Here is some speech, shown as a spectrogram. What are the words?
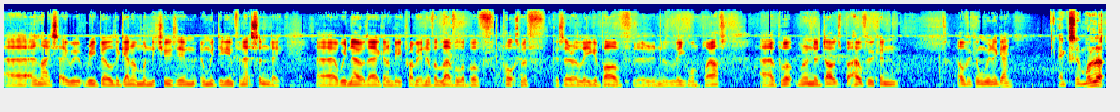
Uh, and like I say, we rebuild again on Monday, Tuesday, and we dig in for next Sunday. Uh, we know they're going to be probably another level above Portsmouth because they're a league above. They're in the League One playoffs, uh, but we're underdogs. But hopefully we can, hopefully we can win a game. Excellent. Well, look,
